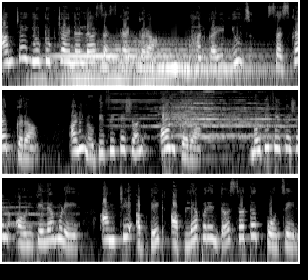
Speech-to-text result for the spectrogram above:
आमच्या यूट्यूब चॅनलला सबस्क्राईब करा. महानकारी न्यूज सबस्क्राईब करा आणि नोटिफिकेशन ऑन करा. नोटिफिकेशन ऑन केल्यामुळे आमचे अपडेट आपल्यापर्यंत सतत पोहोचेल.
